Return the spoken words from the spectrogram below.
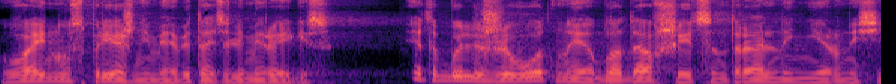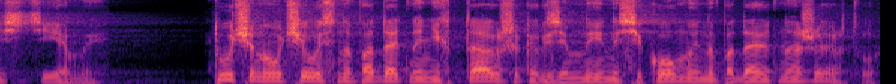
войну с прежними обитателями Регис. Это были животные, обладавшие центральной нервной системой. Туча научилась нападать на них так же, как земные насекомые нападают на жертву.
